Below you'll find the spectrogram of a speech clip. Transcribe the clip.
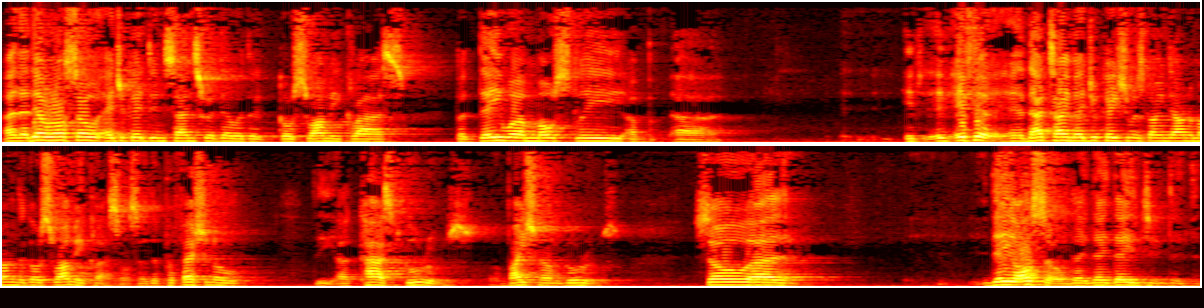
and they were also educated in Sanskrit, they were the Goswami class, but they were mostly, uh, uh, if, if, if the, at that time education was going down among the Goswami class also, the professional, the uh, caste gurus, Vaishnava gurus. So uh, they also they, they, they, they,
